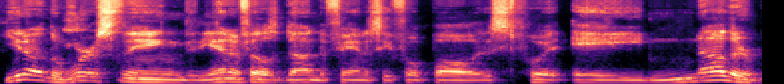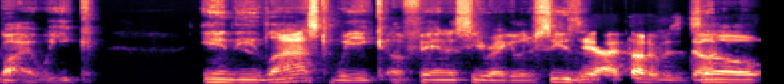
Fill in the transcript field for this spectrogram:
You know, the worst thing the NFL's done to fantasy football is to put another bye week in the last week of fantasy regular season. Yeah, I thought it was done. So,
